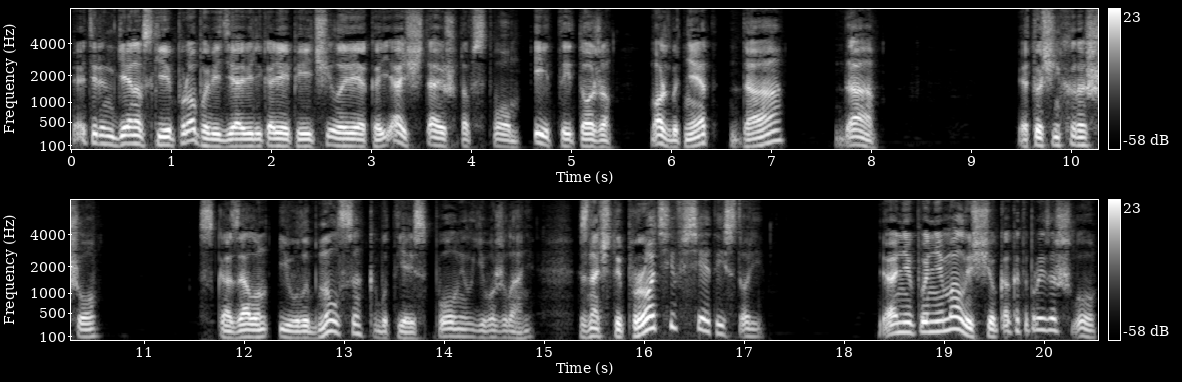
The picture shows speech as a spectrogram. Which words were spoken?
Эти рентгеновские проповеди о великолепии человека я считаю шутовством. И ты тоже. Может быть, нет? Да, да. Это очень хорошо, — сказал он и улыбнулся, как будто я исполнил его желание. — Значит, ты против всей этой истории? Я не понимал еще, как это произошло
